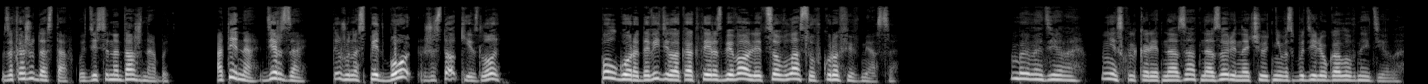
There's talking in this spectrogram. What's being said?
Закажу доставку, здесь она должна быть. А ты, на, дерзай. Ты же у нас питбой, жестокий и злой. Полгорода видела, как ты разбивал лицо Власу в кровь и в мясо. Было дело. Несколько лет назад на Зорина чуть не возбудили уголовное дело.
